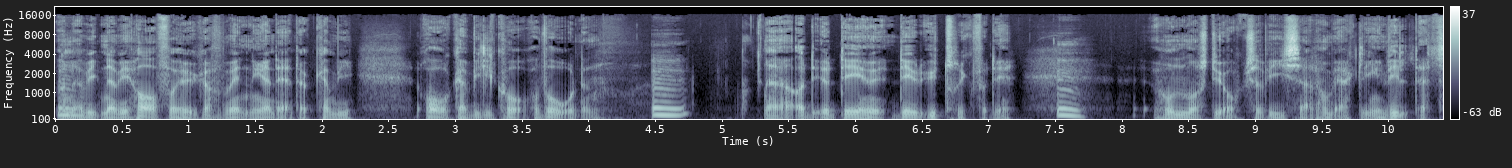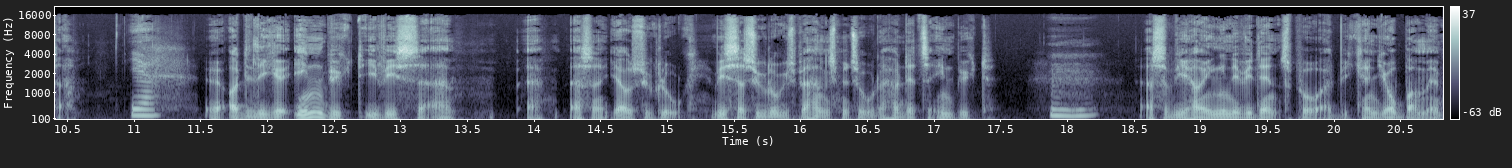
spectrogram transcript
Och när, mm. vi, när vi har för höga förväntningar där då kan vi råka villkora vården. Mm. Uh, och det, det, det är ett uttryck för det. Mm. Hon måste ju också visa att hon verkligen vill detta. Yeah. Uh, och det ligger inbyggt i vissa alltså jag är psykolog, vissa psykologiska behandlingsmetoder har detta inbyggt. Mm. Alltså vi har ingen evidens på att vi kan jobba med,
